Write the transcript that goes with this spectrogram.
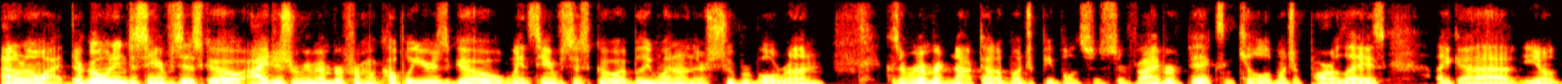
I don't know why they're going into San Francisco. I just remember from a couple years ago when San Francisco, I believe, went on their Super Bowl run because I remember it knocked out a bunch of people in some Survivor picks and killed a bunch of parlays. Like, uh, you know,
